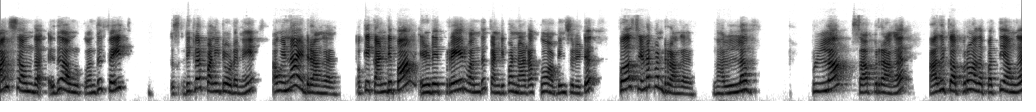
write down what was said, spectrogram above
ஒன்ஸ் அந்த இது அவங்களுக்கு வந்து ஃபெய்த் டிக்ளேர் பண்ணிட்ட உடனே அவங்க என்ன ஆயிடுறாங்க? ஓகே கண்டிப்பா என்னுடைய ப்ரேயர் வந்து கண்டிப்பா நடக்கும் அப்படின்னு சொல்லிட்டு ஃபர்ஸ்ட் என்ன பண்றாங்க? நல்லா ஃபுல்லா சாப்பிடுறாங்க. அதுக்கப்புறம் அதை பத்தி அவங்க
